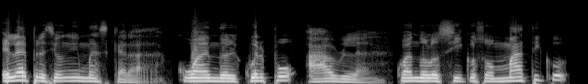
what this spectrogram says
Es la depresión enmascarada. Cuando el cuerpo habla, cuando lo psicosomático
